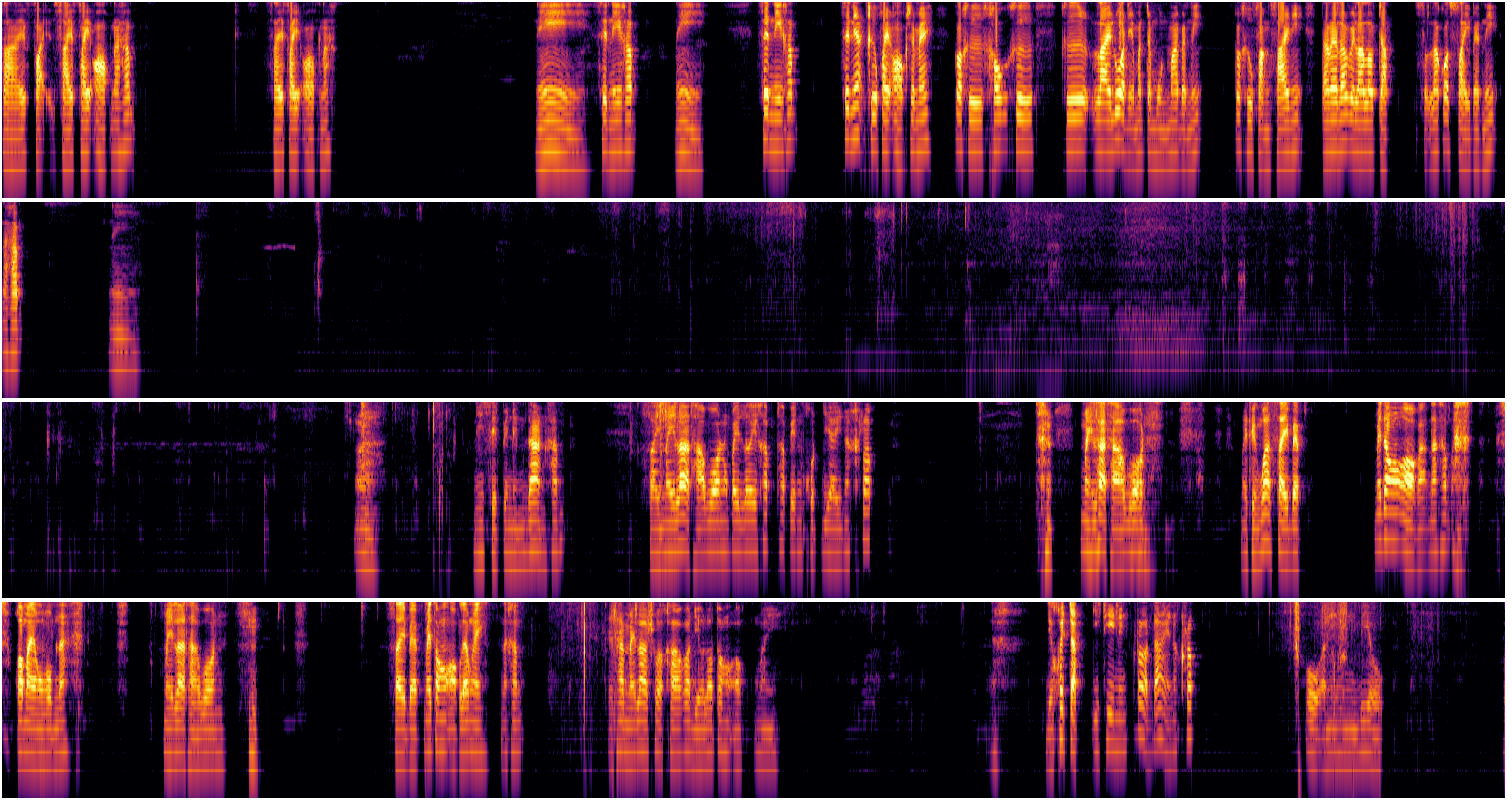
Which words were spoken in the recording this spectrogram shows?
สายไฟสายไฟออกนะครับ สายไฟออกนะ นี่เส้นนี้ครับ นี่เส้นนี้ครับ เส้นเนี้ยคือไฟออกใช่ไหมก็คือเขาคือคือลายลวดเนี่ยมันจะหมุนมาแบบนี้ ก็คือฝั่งซ้ายนี้ ดังนั้นแล้วเวลาเราจับแล้วก็ใส่แบบนี้นะครับ นี่ อ่า นี่เสร็จเป็นหนึ่งด้านครับ ใส่ไมล่าถาวรลงไปเลยครับ ถ้าเป็นขดใหญ่นะครับ ไม่ล่าถาวรหมายถึงว่าใส่แบบไม่ต้องออกอะนะครับ ความหมายของผมนะ ไม่ล่าถาวรใส่แบบไม่ต้องออกแล้วไงนะครับ แต่ถ้าไม่ล่าชั่วคราวก็เดี๋ยวเราต้องออกใหม่เดี๋ยวค่อยจัดอีกทีหนึ่งก็ได้นะครับ โอ้อันนี้มันเบี้ยว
